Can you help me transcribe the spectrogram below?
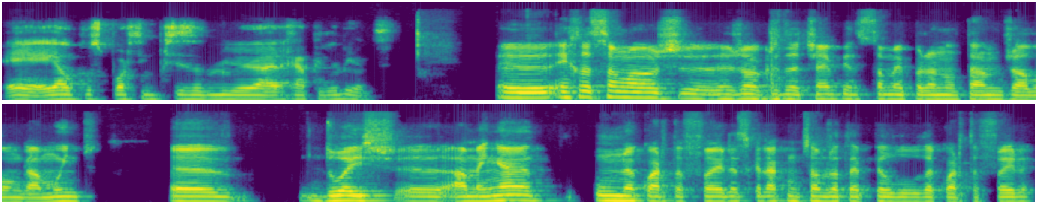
é, é algo que o Sporting precisa de melhorar rapidamente. Uh, em relação aos uh, jogos da Champions, também para não estarmos a alongar muito, uh, dois amanhã, um na quarta-feira, se calhar começamos até pelo da quarta-feira,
